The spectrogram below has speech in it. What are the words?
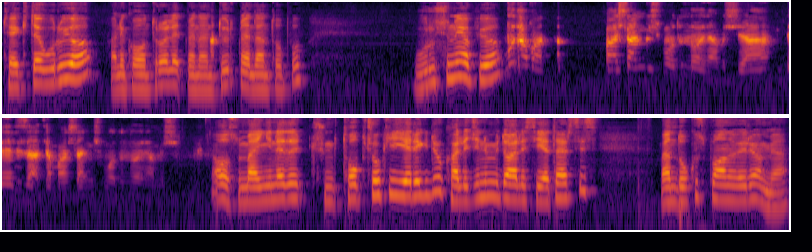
Tekte vuruyor. Hani kontrol etmeden, dürtmeden topu. Vuruşunu yapıyor. Bu da baş- başlangıç modunda oynamış ya. Belli zaten başlangıç modunda oynamış. Olsun ben yine de çünkü top çok iyi yere gidiyor. Kalecinin müdahalesi yetersiz. Ben 9 puanı veriyorum ya.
